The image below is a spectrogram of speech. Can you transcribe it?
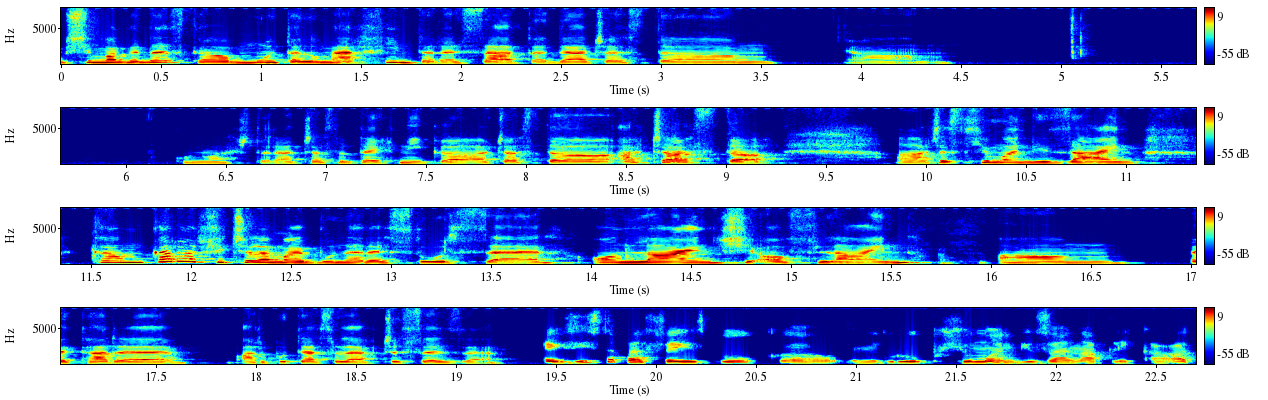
și mă gândesc că multă lume ar fi interesată de această um, cunoaștere, această tehnică, această, această, acest human design. Cam care ar fi cele mai bune resurse online și offline um, pe care ar putea să le acceseze? Există pe Facebook uh, un grup Human Design aplicat,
